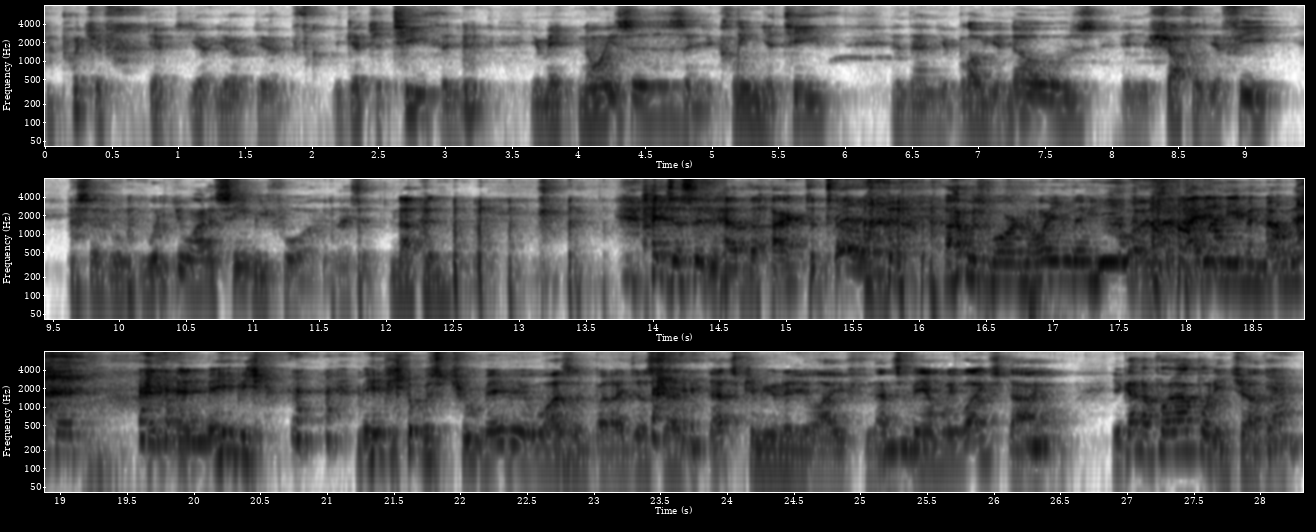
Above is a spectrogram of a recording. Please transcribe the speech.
you put your you, you, you, you, you get your teeth and you, you make noises and you clean your teeth and then you blow your nose and you shuffle your feet he says well what did you want to see me for? And i said nothing. I just didn't have the heart to tell him. I was more annoying than he was and i didn't even notice it. And, and maybe maybe it was true maybe it wasn't but i just said that's community life. That's mm-hmm. family lifestyle. You got to put up with each other. Yeah.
